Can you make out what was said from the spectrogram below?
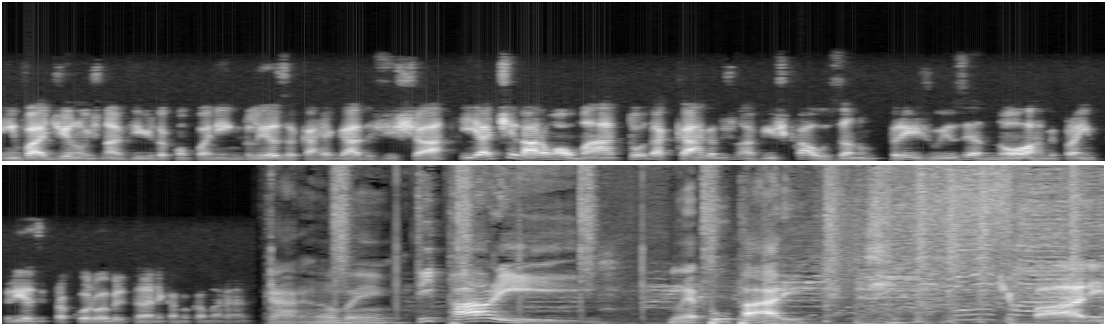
invadiram os navios da companhia inglesa carregados de chá e atiraram ao mar toda a carga dos navios, causando um prejuízo enorme para a empresa e para a coroa britânica, meu camarada. Caramba, hein? Tea Party! Não é pool party. Tea Party.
